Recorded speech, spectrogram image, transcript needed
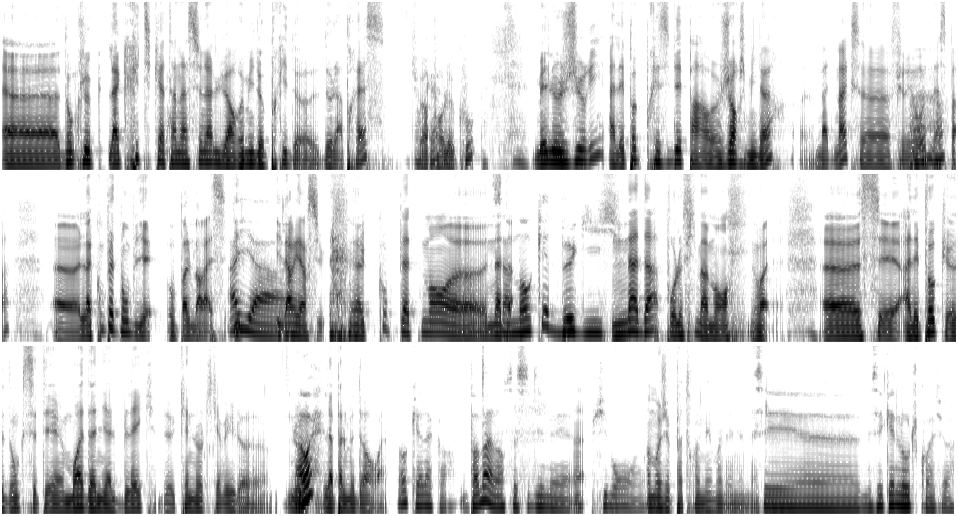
Euh, Donc le- la critique internationale lui a remis le prix de, de la presse, tu vois, pour le coup. Mais le jury, à l'époque présidé par George Miller, euh, Mad Max, Fury Road, n'est-ce pas? Euh, L'a complètement oublié au palmarès. Il- Aïe, ah. il, a rien reçu. complètement euh, nada. Ça manquait de buggy. Nada pour le film allemand. Ouais. Euh, c'est à l'époque euh, donc c'était moi Daniel Blake de Ken Loach qui avait eu le, le- Ah ouais la Palme d'Or. Ouais. Ok, d'accord. Pas mal, hein, ceci dit, mais Ouais. puis bon. Ah, moi j'ai pas trop aimé moi Daniel Blake. C'est mais c'est Ken Loach quoi, tu vois.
